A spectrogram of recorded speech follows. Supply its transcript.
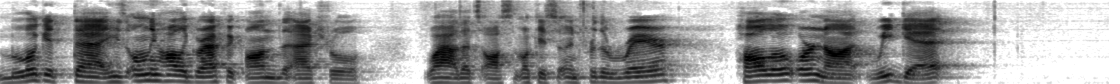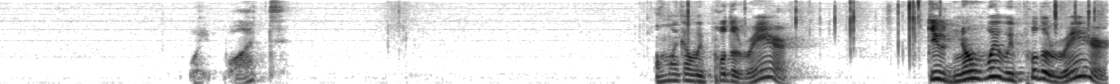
Look at that. He's only holographic on the actual... Wow, that's awesome. Okay, so and for the rare, hollow or not, we get... Wait, what? Oh my god, we pulled a rare. Dude, no way, we pulled a rare.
